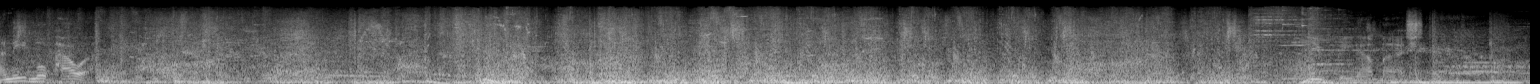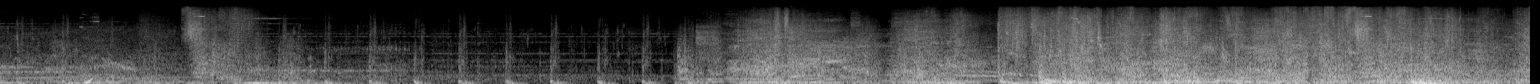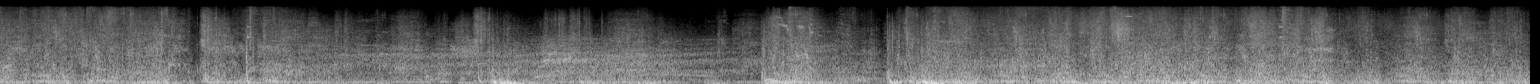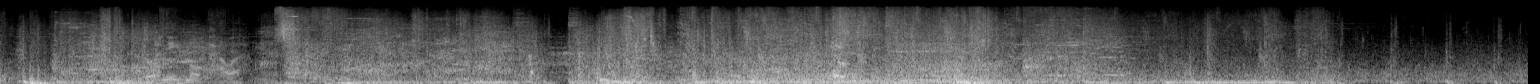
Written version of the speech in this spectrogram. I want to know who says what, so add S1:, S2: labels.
S1: I need more power. You've been outmatched. need more power.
